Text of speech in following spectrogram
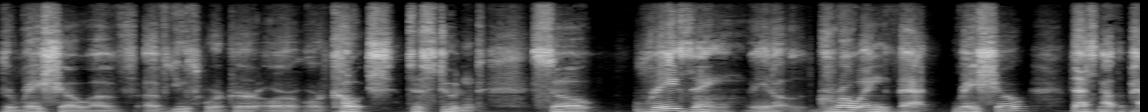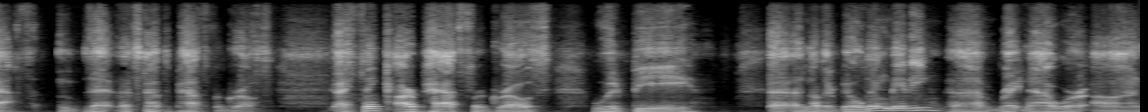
the ratio of, of youth worker or, or coach to student. So raising, you know, growing that ratio, that's not the path. That, that's not the path for growth. I think our path for growth would be uh, another building, maybe. Uh, right now, we're on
